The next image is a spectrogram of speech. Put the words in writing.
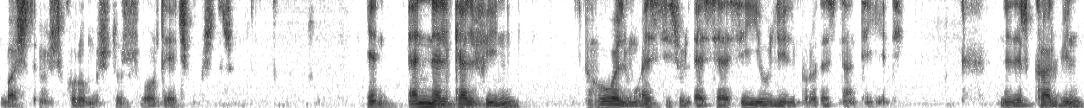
Başlamış, kurulmuştur, ortaya çıkmıştır. Ennel kelfin huvel muessisul esasiyyü lil protestantiyeti. Nedir? Kalbin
